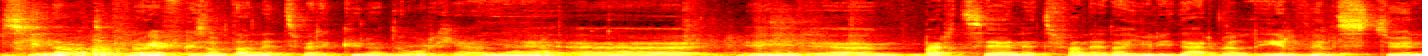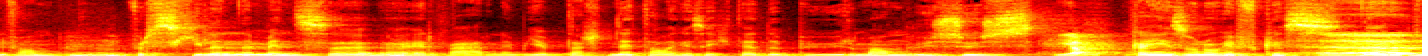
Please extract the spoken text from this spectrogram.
Misschien dat we toch nog even op dat netwerk kunnen doorgaan. Ja. Hè. Eh, eh, eh, Bart zei net van, hè, dat jullie daar wel heel veel steun van Mhm. verschillende mensen eh, ervaren hebben. Je hebt daar net al gezegd, hè, de buurman, uw zus. Ja. Kan je zo nog even daarop Ehm,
